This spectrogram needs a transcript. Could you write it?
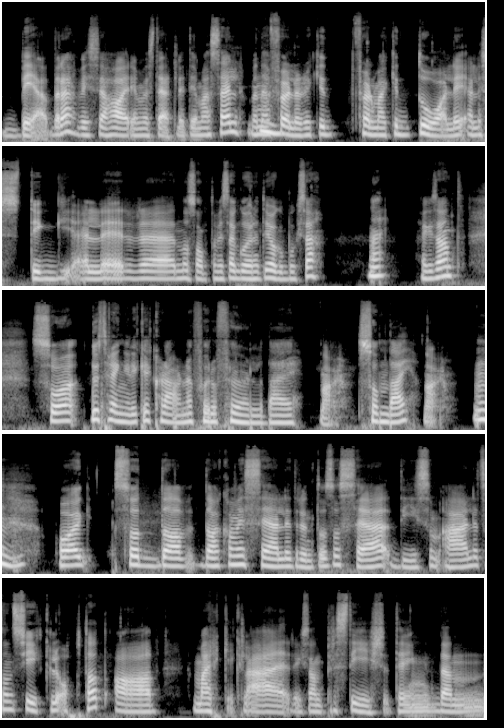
bedre hvis jeg har investert litt i meg selv, men jeg Mm. føler, ikke, føler meg ikke dårlig eller stygg eller eh, noe sånt hvis jeg går rundt i joggebukse. Nei. Ikke sant? Så Du trenger ikke klærne for å føle deg nei. som deg. Nei. Mm. Og så da, da kan vi se litt rundt oss og se de som er litt sånn sykelig opptatt av merkeklær, prestisjeting, den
